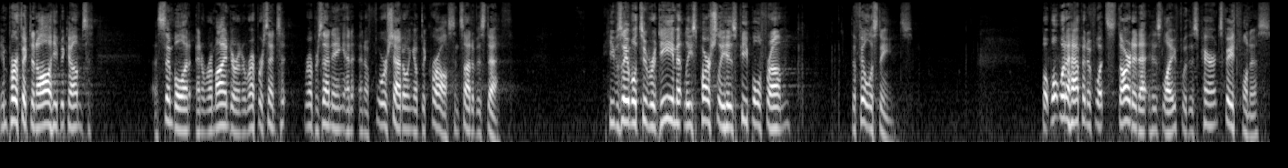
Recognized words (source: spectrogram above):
Imperfect in all, he becomes a symbol and a reminder and a represent, representing and, and a foreshadowing of the cross inside of his death. He was able to redeem at least partially his people from the Philistines. But what would have happened if what started at his life with his parents' faithfulness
